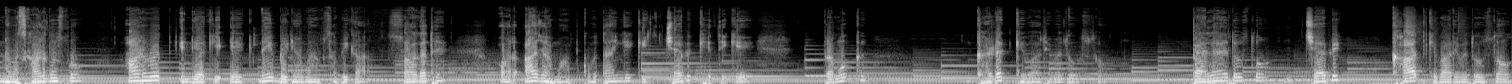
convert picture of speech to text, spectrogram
नमस्कार दोस्तों आयुर्वेद इंडिया की एक नई वीडियो में आप सभी का स्वागत है। और आज हम आपको बताएँगे कि जैविक खेती के प्रमुख घटक के बारे में दोस्तों। पहला है दोस्तों, जैविक खाद के बारे में दोस्तों।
